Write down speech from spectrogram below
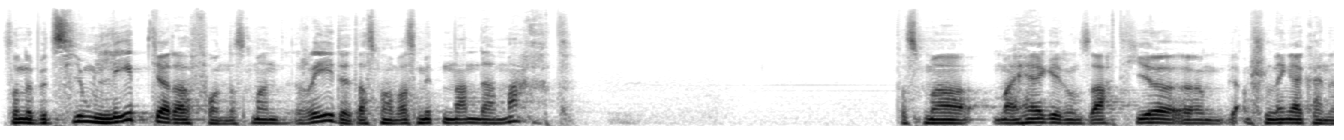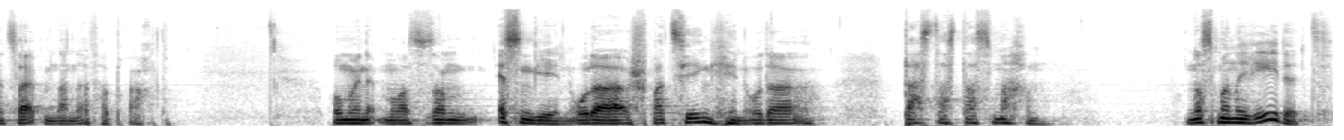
So eine Beziehung lebt ja davon, dass man redet, dass man was miteinander macht. Dass man mal hergeht und sagt, hier, ähm, wir haben schon länger keine Zeit miteinander verbracht. Wollen wir nicht mal was zusammen essen gehen oder spazieren gehen oder das, das, das machen. Und dass man redet.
